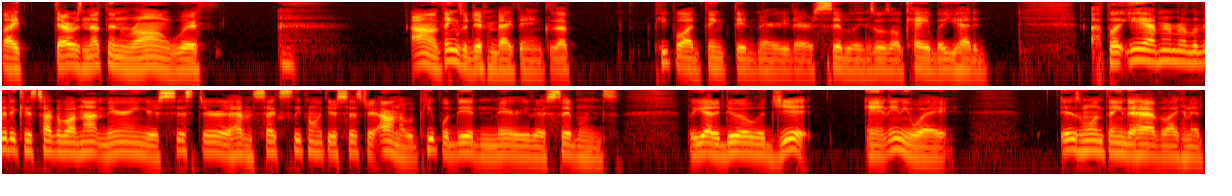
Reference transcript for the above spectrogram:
like there was nothing wrong with. I don't know. Things were different back then because people I think did marry their siblings. It was okay, but you had to. But yeah, I remember Leviticus talked about not marrying your sister or having sex, sleeping with your sister. I don't know, but people did marry their siblings, but you had to do it legit. And anyway, it's one thing to have like an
